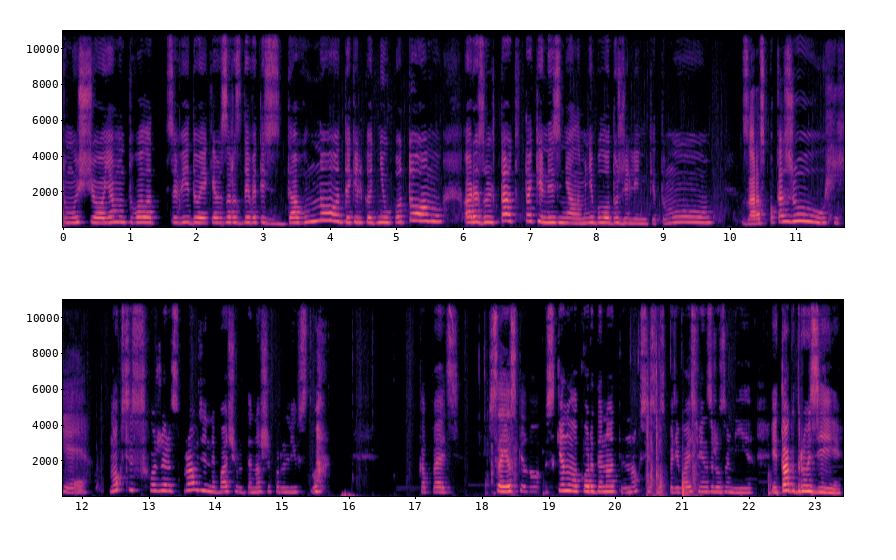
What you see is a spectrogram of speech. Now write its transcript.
тому що я монтувала це відео, яке ви зараз дивитесь давно, декілька днів по тому, а результат так і не зняла. Мені було дуже ліньки, тому зараз покажу. Хе-хе. Ноксіс, схоже, справді не бачив, де наше королівство. Капець. Все, я скину, скинула координати Ноксісу, сподіваюсь, він зрозуміє. І так, друзі,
